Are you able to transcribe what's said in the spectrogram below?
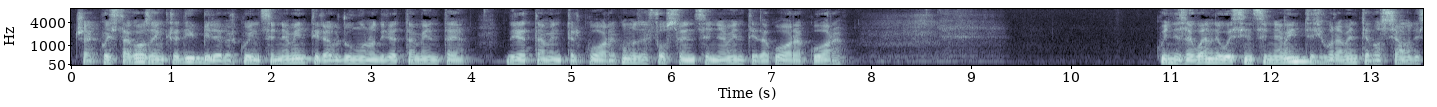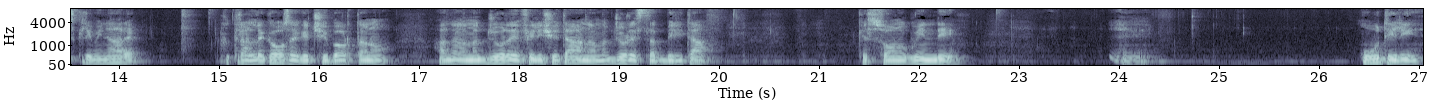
Cioè questa cosa incredibile per cui insegnamenti raggiungono direttamente direttamente il cuore, come se fossero insegnamenti da cuore a cuore. Quindi seguendo questi insegnamenti sicuramente possiamo discriminare tra le cose che ci portano ad una maggiore felicità, una maggiore stabilità, che sono quindi eh, utili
